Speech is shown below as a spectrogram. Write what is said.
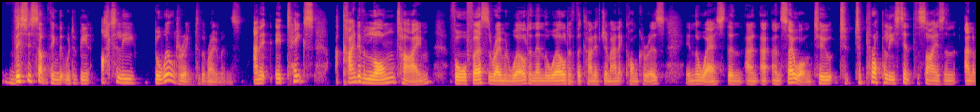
this is something that would have been utterly bewildering to the Romans. And it, it takes a kind of long time for first the Roman world and then the world of the kind of Germanic conquerors in the West and, and, and so on to, to, to properly synthesize and, and,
